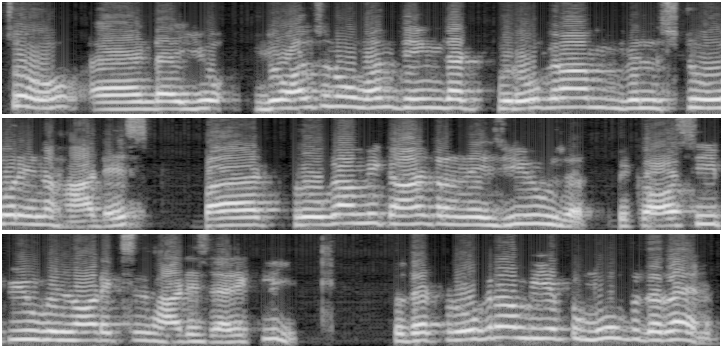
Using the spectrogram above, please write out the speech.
so and uh, you you also know one thing that program will store in a hard disk but program we can't run as user because CPU will not access hard disk directly. So that program we have to move to the RAM.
